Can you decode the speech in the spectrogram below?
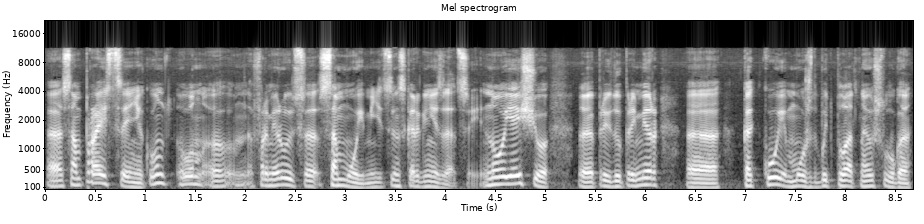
э, сам прайс-ценник, он, он э, формируется самой медицинской организацией. Но я еще э, приведу пример, какой может быть платная услуга.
